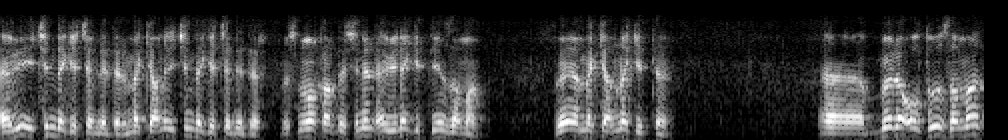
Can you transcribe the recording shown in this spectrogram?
evi için de geçerlidir, mekanı için de geçerlidir. Müslüman kardeşinin evine gittiğin zaman veya mekanına gittin. Ee, böyle olduğu zaman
